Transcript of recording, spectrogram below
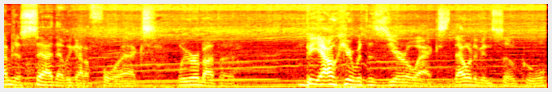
I'm just sad that we got a 4X. We were about to be out here with a 0X. That would have been so cool.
